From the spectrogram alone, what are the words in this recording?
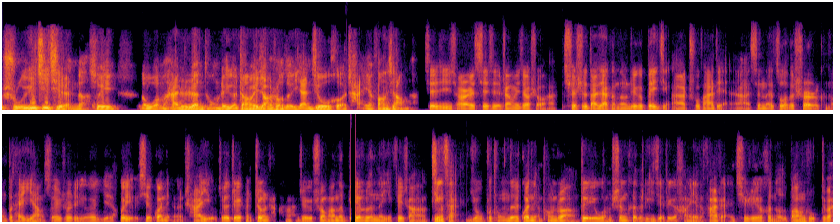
属于机器人的，所以呃我们还是认同这个张威教授的研究和产业方向的。谢谢玉泉，谢谢张威教授哈。确实，大家可能这个背景啊、出发点啊、现在做的事儿可能不。太一样，所以说这个也会有一些观点的差异，我觉得这很正常啊。这个双方的辩论呢也非常精彩，有不同的观点碰撞，对我们深刻的理解这个行业的发展其实有很多的帮助，对吧？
